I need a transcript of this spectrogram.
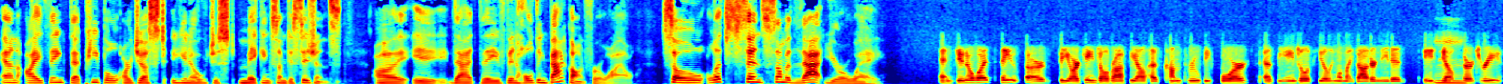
And I think that people are just, you know, just making some decisions uh, i- that they've been holding back on for a while. So let's send some of that your way. And you know what? Saint or the Archangel Raphael has come through before as the angel of healing when my daughter needed ACL Mm. surgery.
